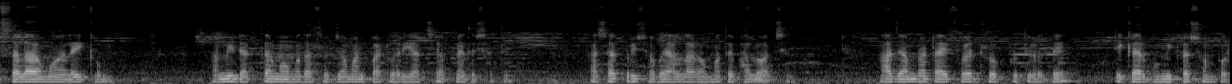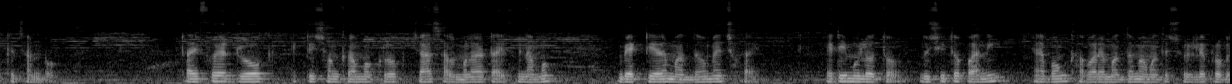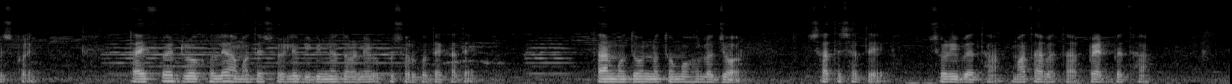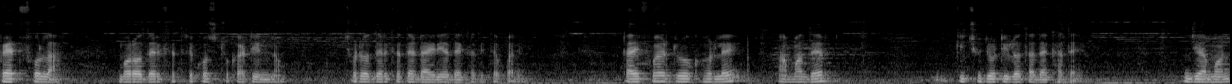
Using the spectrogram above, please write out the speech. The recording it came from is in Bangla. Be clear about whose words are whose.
Speaker 1: আসসালামু আলাইকুম। আমি ডাক্তার মোহাম্মদ আসাদুজ্জামান পাটোয়ারি আছি আপনাদের সাথে। আশা করি সবাই আল্লাহর রহমতে ভালো আছেন। আজ আমরা টাইফয়েড রোগ প্রতিরোধে টিকার ভূমিকা সম্পর্কে জানব। টাইফয়েড রোগ একটি সংক্রামক রোগ যা সালমোলা টাইফি নামক ব্যাকটেরিয়ার মাধ্যমে ছড়ায়। এটি মূলত দূষিত পানি এবং খাবারের মাধ্যমে আমাদের শরীরে প্রবেশ করে। টাইফয়েড রোগ হলে আমাদের শরীরে বিভিন্ন ধরনের উপসর্গ দেখা দেয়। তার মধ্যে অন্যতম হলো জ্বর, সাথে সাথে শরীর ব্যথা, মাথা ব্যথা, পেট ব্যথা, পেট ফোলা, বড়দের ক্ষেত্রে কোষ্ঠকাঠিন্য, ছোটদের ক্ষেত্রে ডায়রিয়া দেখা দিতে পারে। টাইফয়েড রোগ হলে আমাদের কিছু জটিলতা দেখা দেয়, যেমন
